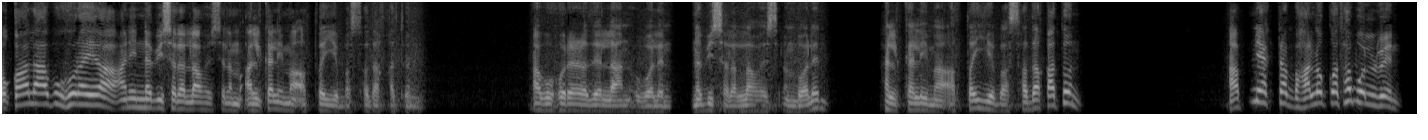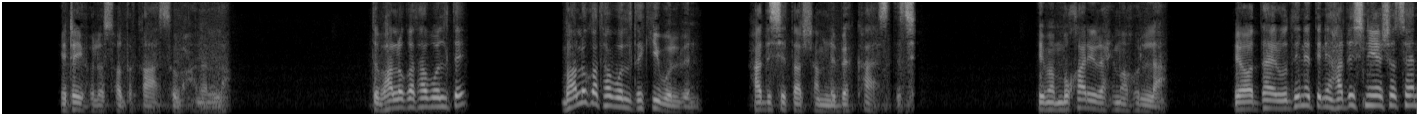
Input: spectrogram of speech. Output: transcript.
ওকাল আবু হুরাইরা আনিন নবী সাল্লাম আল কালিমা আত্মাইবা সদা খাতুন আবু হুরাইরাদহু বলেন, নবী সাল্লাম বলেন, আল কালিমা আত্মাইবা সদা খাতুন আপনি একটা ভালো কথা বলবেন, এটাই হলো সদকা সুহান আল্লাহ তো ভালো কথা বলতে, ভালো কথা বলতে কি বলবেন? হাদিসে তার সামনে ব্যাখ্যা আসতেছে। ইমাম বুখারি রাহিমাহুল্লাহ এ অধ্যায়ের অধীনে তিনি হাদিস নিয়ে এসেছেন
